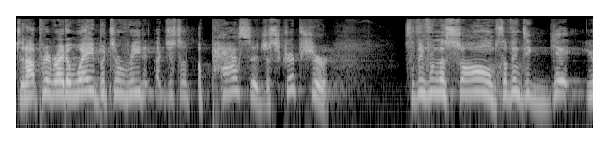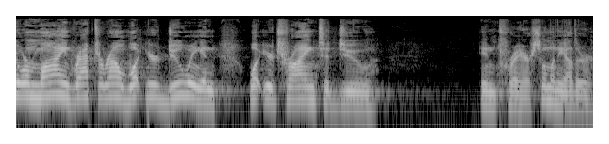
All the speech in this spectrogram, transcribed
to not pray right away, but to read just a, a passage, a scripture, something from the Psalms, something to get your mind wrapped around what you're doing and what you're trying to do in prayer. So many other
